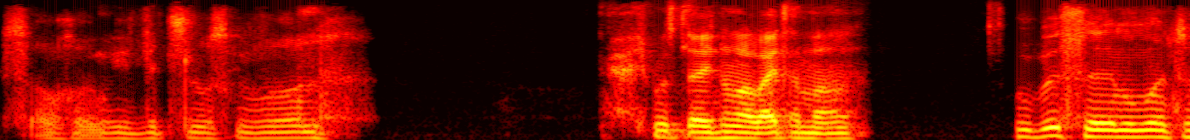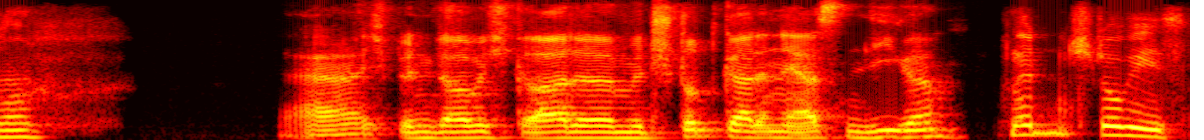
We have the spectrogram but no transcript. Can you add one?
Ist auch irgendwie witzlos geworden. Ich muss gleich nochmal weitermachen. Wo bist du denn momentan? Ja, ich bin, glaube ich, gerade mit Stuttgart in der ersten Liga. Mit den Stuggis.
